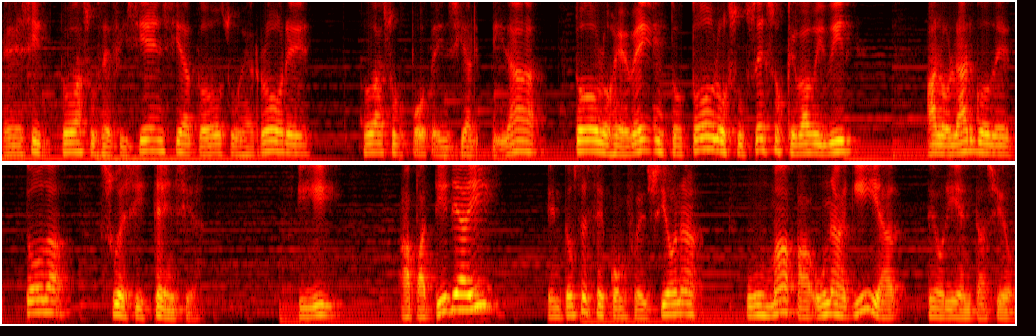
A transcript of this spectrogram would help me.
Es decir, todas sus deficiencias, todos sus errores, toda su potencialidad, todos los eventos, todos los sucesos que va a vivir a lo largo de toda su existencia. Y a partir de ahí, entonces se confecciona un mapa, una guía de orientación.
